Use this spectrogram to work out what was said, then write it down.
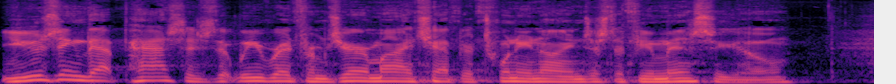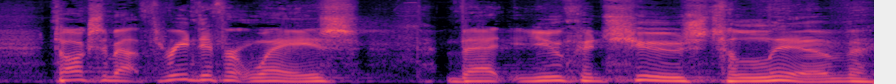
using that passage that we read from Jeremiah chapter 29 just a few minutes ago, talks about three different ways that you could choose to live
